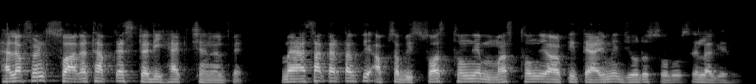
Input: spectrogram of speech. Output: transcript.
हेलो फ्रेंड्स स्वागत है आपका स्टडी हैक चैनल पे। मैं आशा करता हूँ कि आप सभी स्वस्थ होंगे, मस्त होंगे और अपनी तैयारी में जोरों शोरों से लगे होंगे।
